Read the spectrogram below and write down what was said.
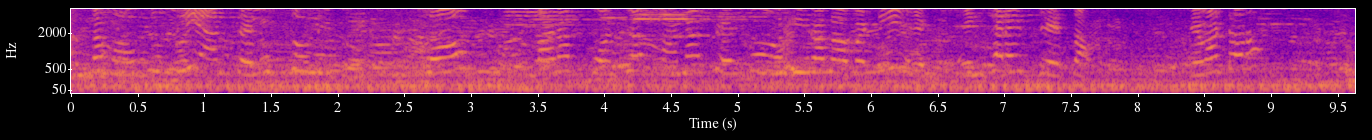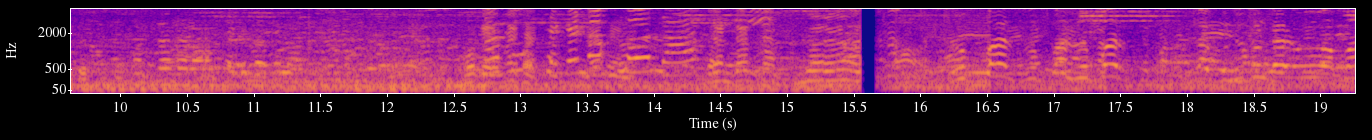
అర్థం అవుతుంది అని తెలుస్తుంది. సో మనం కొంచెం మన తెలుగు హీరో కాబట్టి ఎంకరేజ్ చేద్దాం. ఏమంటారు? సెకండ్ హాఫ్లో లాస్ట్ సూపర్ సూపర్ సూపర్ ఇలా గుంజుకుంటాడు అబ్బా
